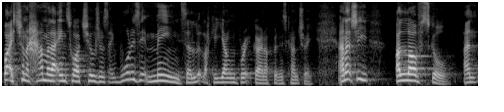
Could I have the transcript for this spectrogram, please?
But it's trying to hammer that into our children and say, what does it mean to look like a young Brit growing up in this country? And actually, I love school, and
